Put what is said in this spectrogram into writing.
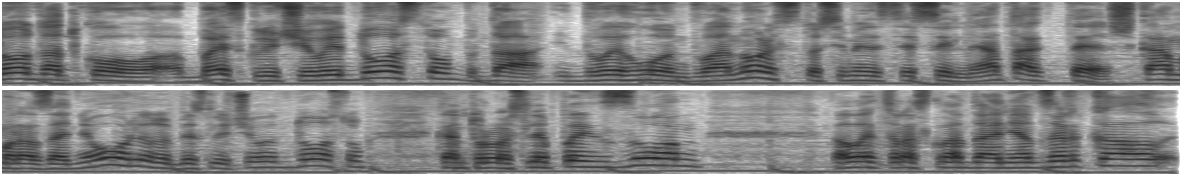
додатково безключовий доступ, да, і двигун 2.0 170 сильний, а так теж камера заднього огляду, безключовий доступ, контроль сліпих зон, електроскладання дзеркал,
